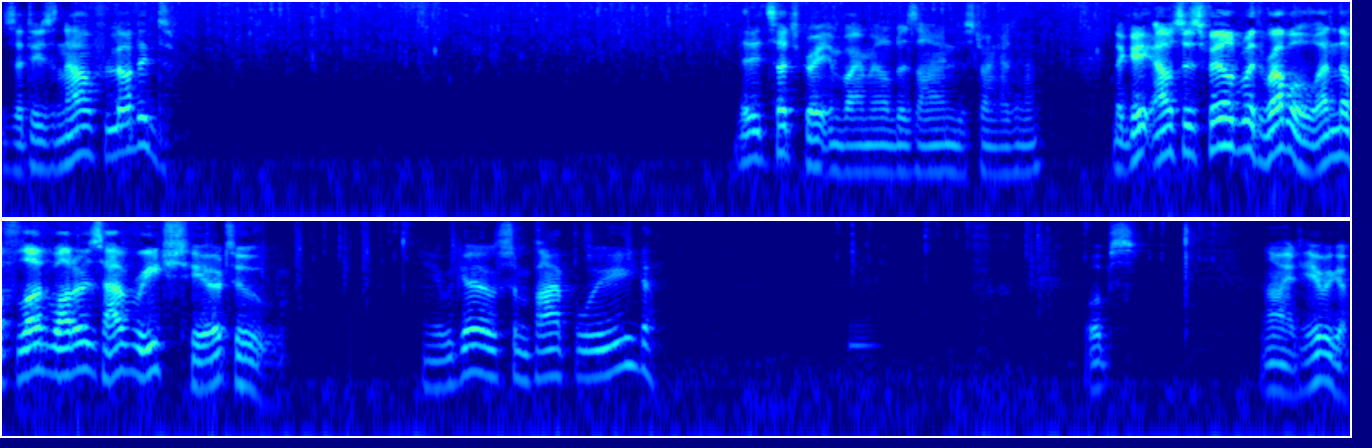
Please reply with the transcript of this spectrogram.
That is now flooded. They did such great environmental design destroying everything. The gatehouse is filled with rubble and the floodwaters have reached here too. Here we go, some pipeweed. Whoops. Alright, here we go.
